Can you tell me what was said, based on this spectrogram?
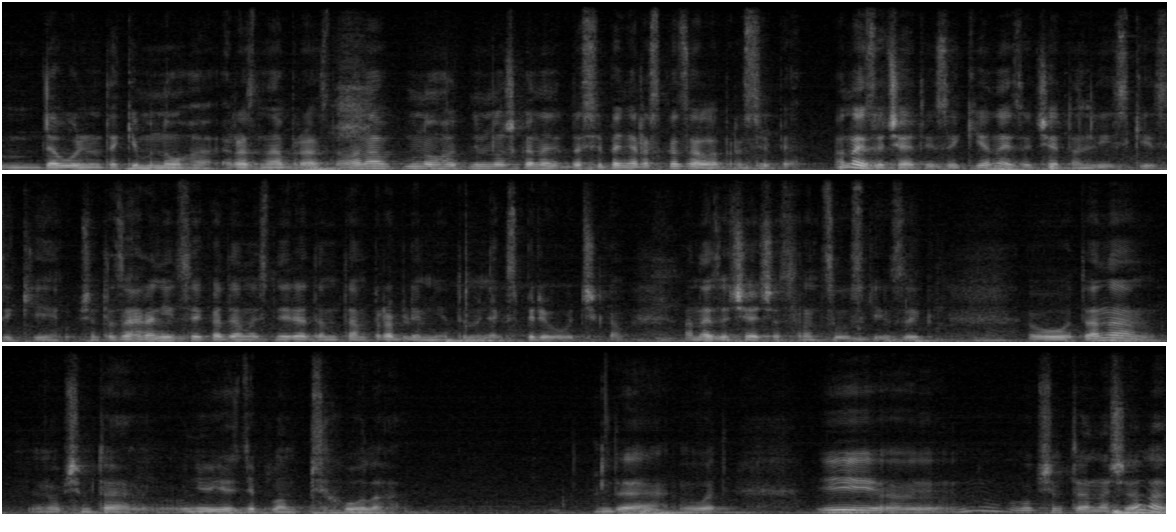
довольно-таки много разнообразного. Она много, немножко она до себя не рассказала про себя. Она изучает языки, она изучает английские языки. В общем-то, за границей, когда мы с ней рядом, там проблем нет у меня с переводчиком. Она изучает сейчас французский язык. Вот. Она, в общем-то, у нее есть диплом психолога. Да, вот. И, ну, в общем-то, она, она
